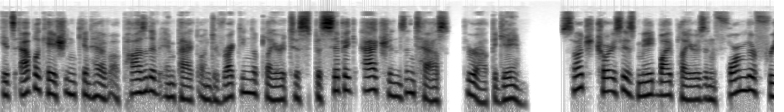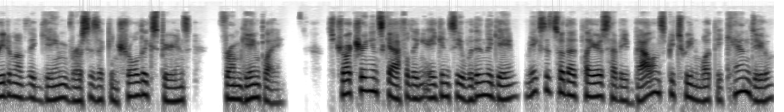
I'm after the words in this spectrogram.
its application can have a positive impact on directing the player to specific actions and tasks throughout the game. Such choices made by players inform their freedom of the game versus a controlled experience from gameplay. Structuring and scaffolding agency within the game makes it so that players have a balance between what they can do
